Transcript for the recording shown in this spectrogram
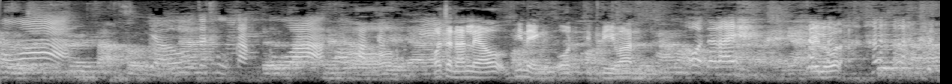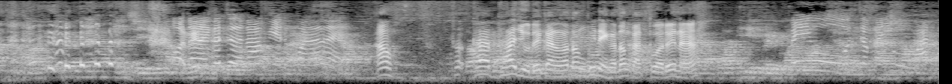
เพราะว่า เดี๋ยวจะถูกกักตัวพอกลับจากกรุงเทพเพราะฉะนั้นแล้วพี่เหน่งอด14วัน อดอะไร ไม่รู้ละอดอะไรก็เจอหน้าเมียทุกวันนั่นแหละ เอ้าถ้าถ้าถ้าอยู่ด้วยกันก็ต้องพี่เหน่งก็ต้องกักตัวด้วยนะ ไม่อยู่จะมาอยู่บ้านจะมา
